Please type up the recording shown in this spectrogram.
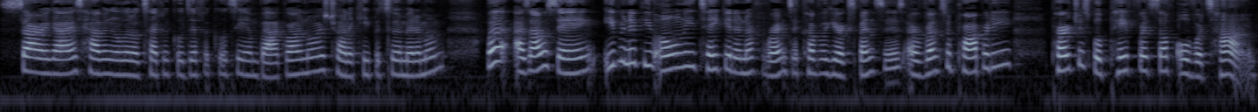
Sorry, guys, having a little technical difficulty and background noise, trying to keep it to a minimum. But as I was saying, even if you only take in enough rent to cover your expenses, a rental property purchase will pay for itself over time.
